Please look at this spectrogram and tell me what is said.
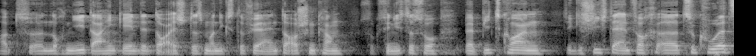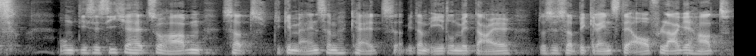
hat äh, noch nie dahingehend enttäuscht, dass man nichts dafür eintauschen kann. So gesehen ist das so. Bei Bitcoin die Geschichte einfach äh, zu kurz, um diese Sicherheit zu haben. Es hat die Gemeinsamkeit mit einem Edelmetall, dass es eine begrenzte Auflage hat,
